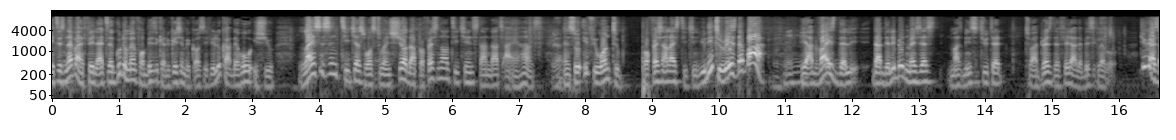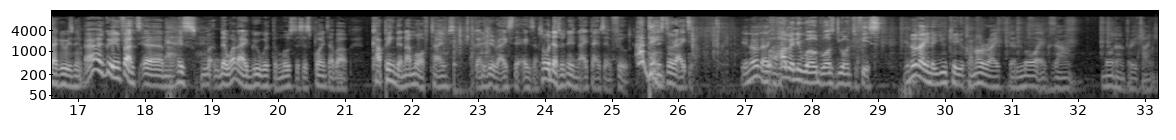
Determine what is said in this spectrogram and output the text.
It is never a failure. It's a good omen for basic education because if you look at the whole issue, licensing teachers was to ensure that professional teaching standards are enhanced. And so if you want to professionalize teaching, you need to raise the bar. Mm-hmm. He advised deli- that deliberate measures must be instituted to address the failure at the basic level. Do you guys agree with him? I agree. In fact, um, his the one I agree with the most is his point about capping the number of times you can even write the exam. Somebody has written it nine times and failed. Are they? And still writing. You know that How many world wars do you want to face? you know that in the UK you cannot write the law exam more than three times.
